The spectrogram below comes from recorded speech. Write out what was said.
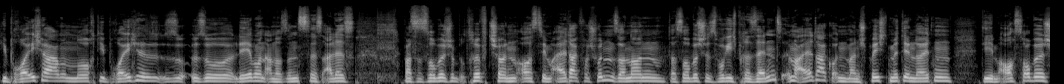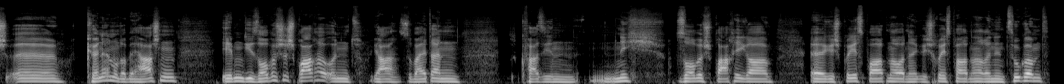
die Bräuche haben und nur noch die Bräuche so, so leben. Und ansonsten ist alles, was das Sorbische betrifft, schon aus dem Alltag verschwunden, sondern das Sorbische ist wirklich präsent im Alltag. Und man spricht mit den Leuten, die eben auch Sorbisch äh, können oder beherrschen, eben die sorbische Sprache. Und ja, sobald dann quasi ein nicht sorbischsprachiger äh, Gesprächspartner oder eine Gesprächspartnerin hinzukommt,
